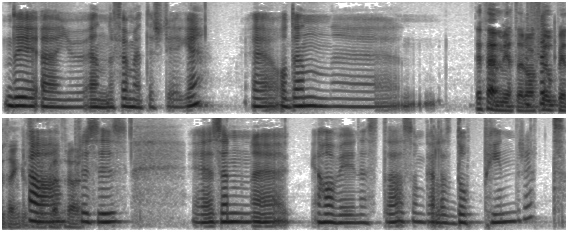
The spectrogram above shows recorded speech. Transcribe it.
det är ju en femmetersstege eh, och den eh, Det är fem meter rakt upp helt enkelt. Ja, precis. Eh, sen eh, har vi nästa som kallas dopphindret.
